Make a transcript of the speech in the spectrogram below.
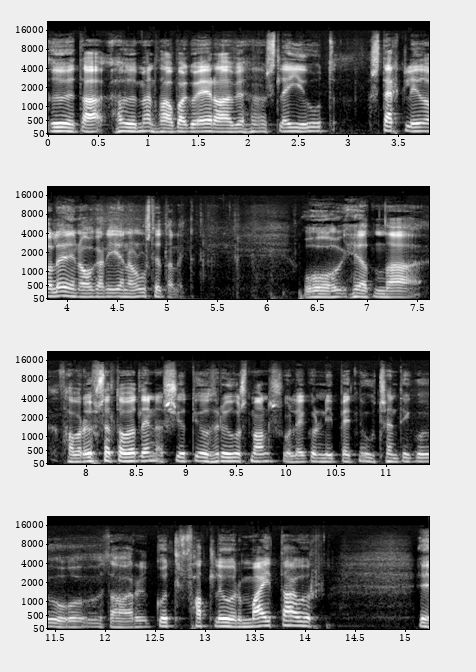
auðvitað höfðu menn þá baku eira að við höfum slegið út sterklið á leiðinu okkar í einan úrstættaleg og hérna það var uppselt á völlin 73.000 manns og leikurinn í beitni útsendingu og það var gullfallegur mædagur e,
